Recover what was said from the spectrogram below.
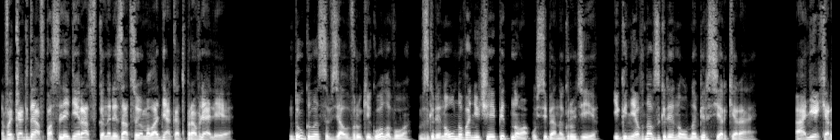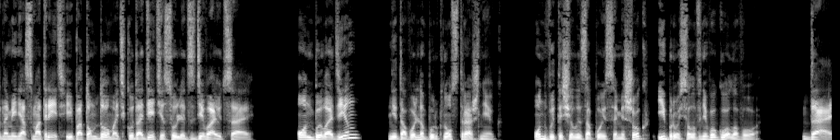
«Вы когда в последний раз в канализацию молодняк отправляли?» Дуглас взял в руки голову, взглянул на вонючее пятно у себя на груди и гневно взглянул на берсеркера. «А нехер на меня смотреть и потом думать, куда дети с улиц деваются!» «Он был один?» – недовольно буркнул стражник. Он вытащил из-за пояса мешок и бросил в него голову. «Да,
